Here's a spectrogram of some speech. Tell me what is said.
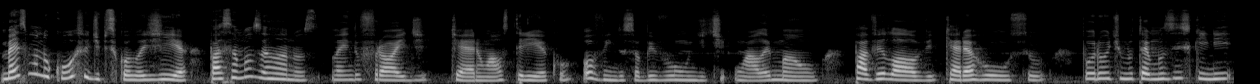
Mesmo no curso de psicologia, passamos anos lendo Freud, que era um austríaco, ouvindo sobre Wundt, um alemão, Pavlov, que era russo. Por último, temos Skinner,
